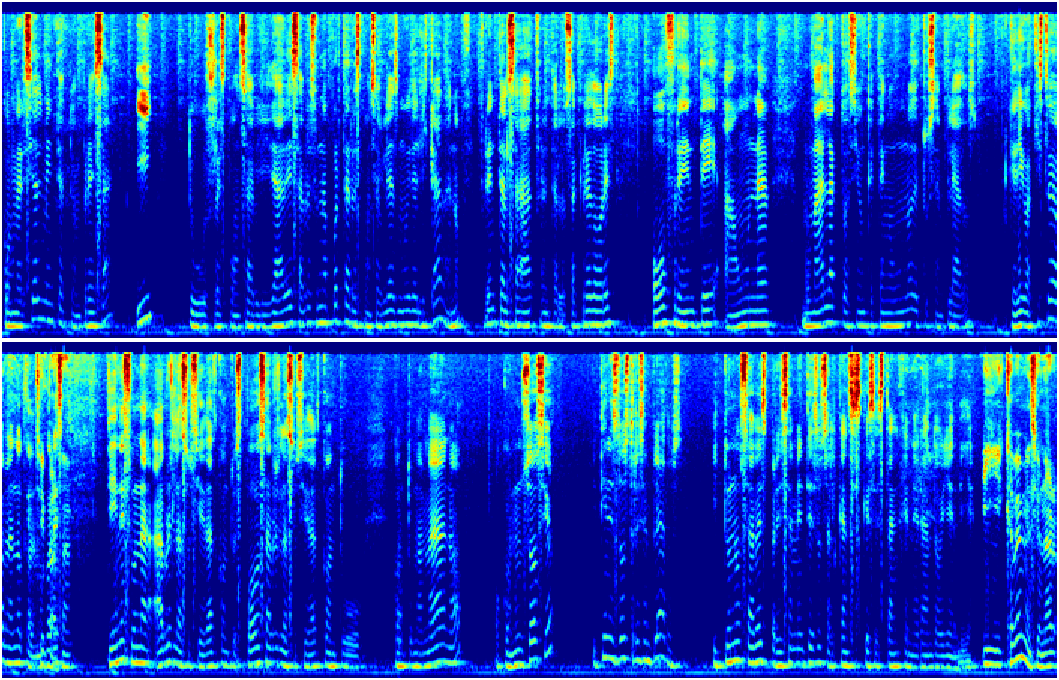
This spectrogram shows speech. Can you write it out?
comercialmente a tu empresa y tus responsabilidades, abres una puerta de responsabilidades muy delicada, ¿no? Frente al SAT, frente a los acreedores o frente a una mala actuación que tenga uno de tus empleados. Porque digo, aquí estoy hablando que a lo Sí mejor es- tienes una, abres la sociedad con tu esposa, abres la sociedad con tu, con tu mamá, ¿no? O con un socio y tienes dos, tres empleados. Y tú no sabes precisamente esos alcances que se están generando hoy en día. Y cabe mencionar,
